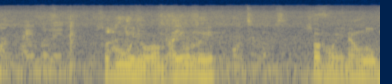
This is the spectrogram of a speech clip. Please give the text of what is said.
ของไทยหมดเลยนะสบู่อยู่ของไทยหมดเลยซอสหอยนางรม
